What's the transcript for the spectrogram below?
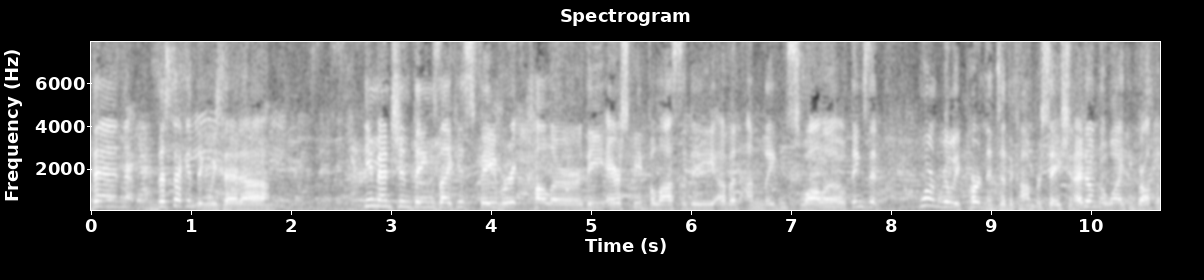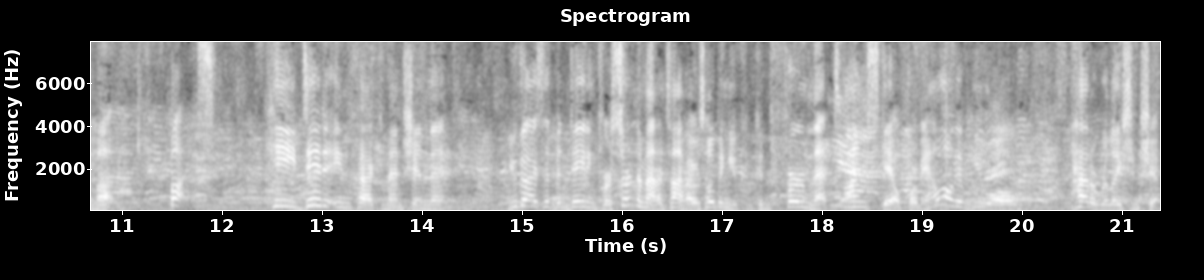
Then the second thing we said, uh, he mentioned things like his favorite color, the airspeed velocity of an unladen swallow, things that weren't really pertinent to the conversation. I don't know why he brought them up. But he did, in fact, mention that you guys had been dating for a certain amount of time. I was hoping you could confirm that time scale for me. How long have you all had a relationship?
